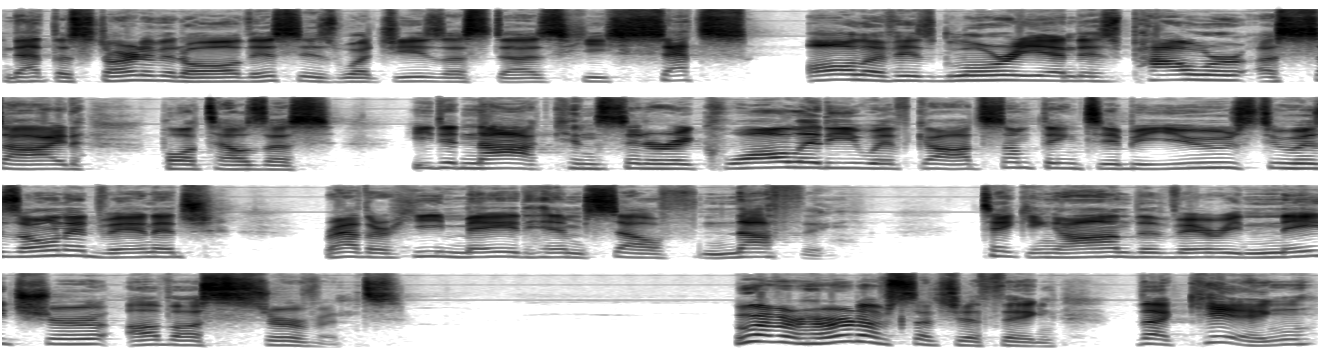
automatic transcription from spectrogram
And at the start of it all, this is what Jesus does. He sets all of his glory and his power aside. Paul tells us he did not consider equality with God something to be used to his own advantage. Rather, he made himself nothing taking on the very nature of a servant. Who ever heard of such a thing? The king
